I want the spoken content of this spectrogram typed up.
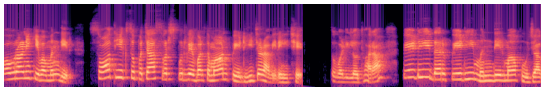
પૌરાણિક એવા મંદિર સોથી એકસો પચાસ વર્ષ પૂર્વે વર્તમાન પેઢી જણાવી રહી છે. તો વડીલો દ્વારા પેઢી દર પેઢી મંદિરમાં પૂજા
